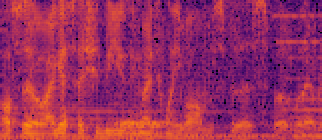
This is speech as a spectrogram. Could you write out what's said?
Also, I guess I should be using my 20 bombs for this, but whatever.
